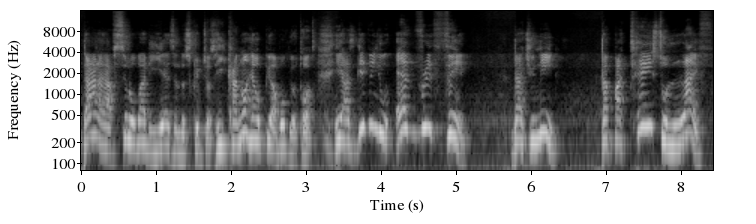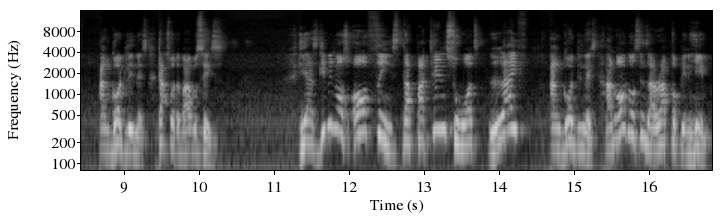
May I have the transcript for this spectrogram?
That I have seen over the years in the scriptures. He cannot help you above your thoughts. He has given you everything that you need that pertains to life and godliness. That's what the Bible says. He has given us all things that pertains to what? Life and godliness. And all those things are wrapped up in Him.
